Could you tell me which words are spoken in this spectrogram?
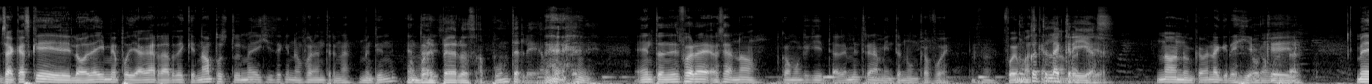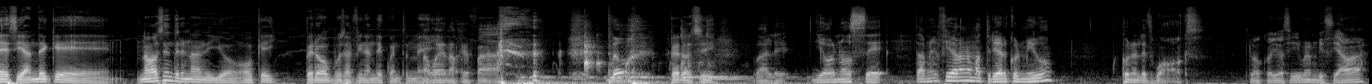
Sacas que lo de ahí me podía agarrar de que no, pues tú me dijiste que no fuera a entrenar, ¿me entiendes? Hombre, Pedro, apúntele, apúntele. Entonces fuera, o sea, no, como que quitarle mi entrenamiento nunca fue. Ujú. Fue Nunca más te la creías. material. No, nunca me la creía como Ok. tal. Me decían de que no vas a entrenar y yo, ok. Pero pues al final de cuentas me... Ah, bueno, jefa. no. Pero sí. Vale, yo no sé. También iban a material conmigo, con el Xbox. Loco, yo sí me enviciaba.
